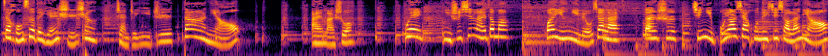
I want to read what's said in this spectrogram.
在红色的岩石上站着一只大鸟。艾玛说：“喂，你是新来的吗？”欢迎你留下来，但是请你不要吓唬那些小蓝鸟。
